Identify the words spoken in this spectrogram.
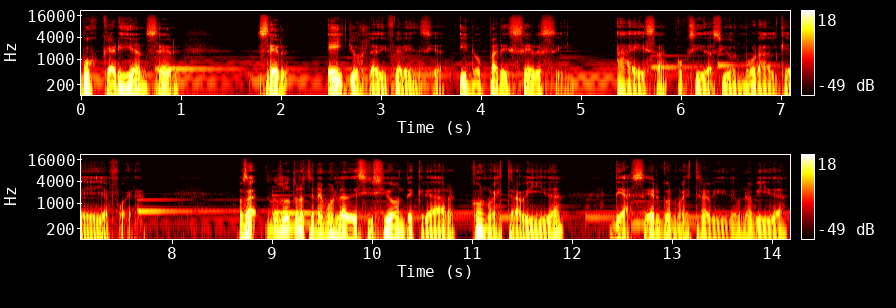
buscarían ser, ser ellos la diferencia y no parecerse a esa oxidación moral que hay allá afuera. O sea, nosotros tenemos la decisión de crear con nuestra vida, de hacer con nuestra vida una vida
